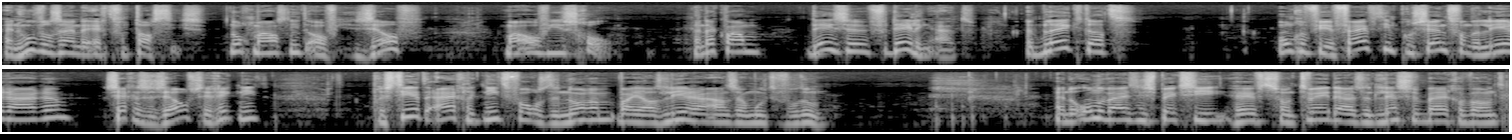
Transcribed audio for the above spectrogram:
en hoeveel zijn er echt fantastisch? Nogmaals, niet over jezelf, maar over je school. En daar kwam deze verdeling uit. Het bleek dat ongeveer 15% van de leraren, zeggen ze zelf, zeg ik niet, presteert eigenlijk niet volgens de norm waar je als leraar aan zou moeten voldoen. En de onderwijsinspectie heeft zo'n 2000 lessen bijgewoond.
